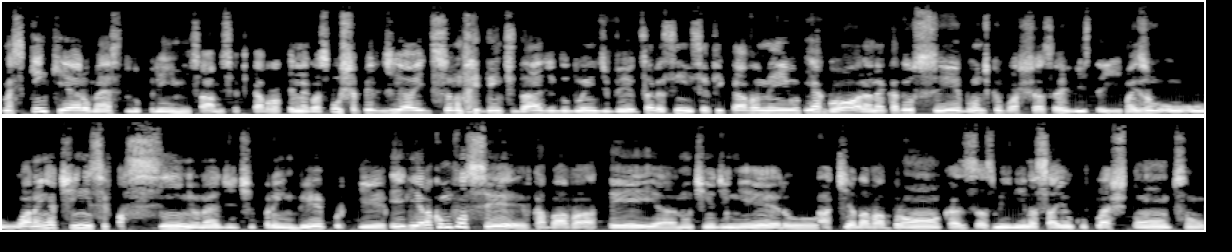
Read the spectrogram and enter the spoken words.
mas quem que era o mestre do crime, sabe? Você ficava com aquele negócio, puxa, perdi a edição da identidade do Duende Verde, sabe assim? Você ficava meio, e agora, né? Cadê o sebo? Onde que eu vou achar essa revista aí? Mas o, o, o Aranha tinha esse fascínio, né? De te prender, porque ele era como você, acabava a teia, não tinha dinheiro, a tia dava broncas, as meninas saíam com o Flash Thompson,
